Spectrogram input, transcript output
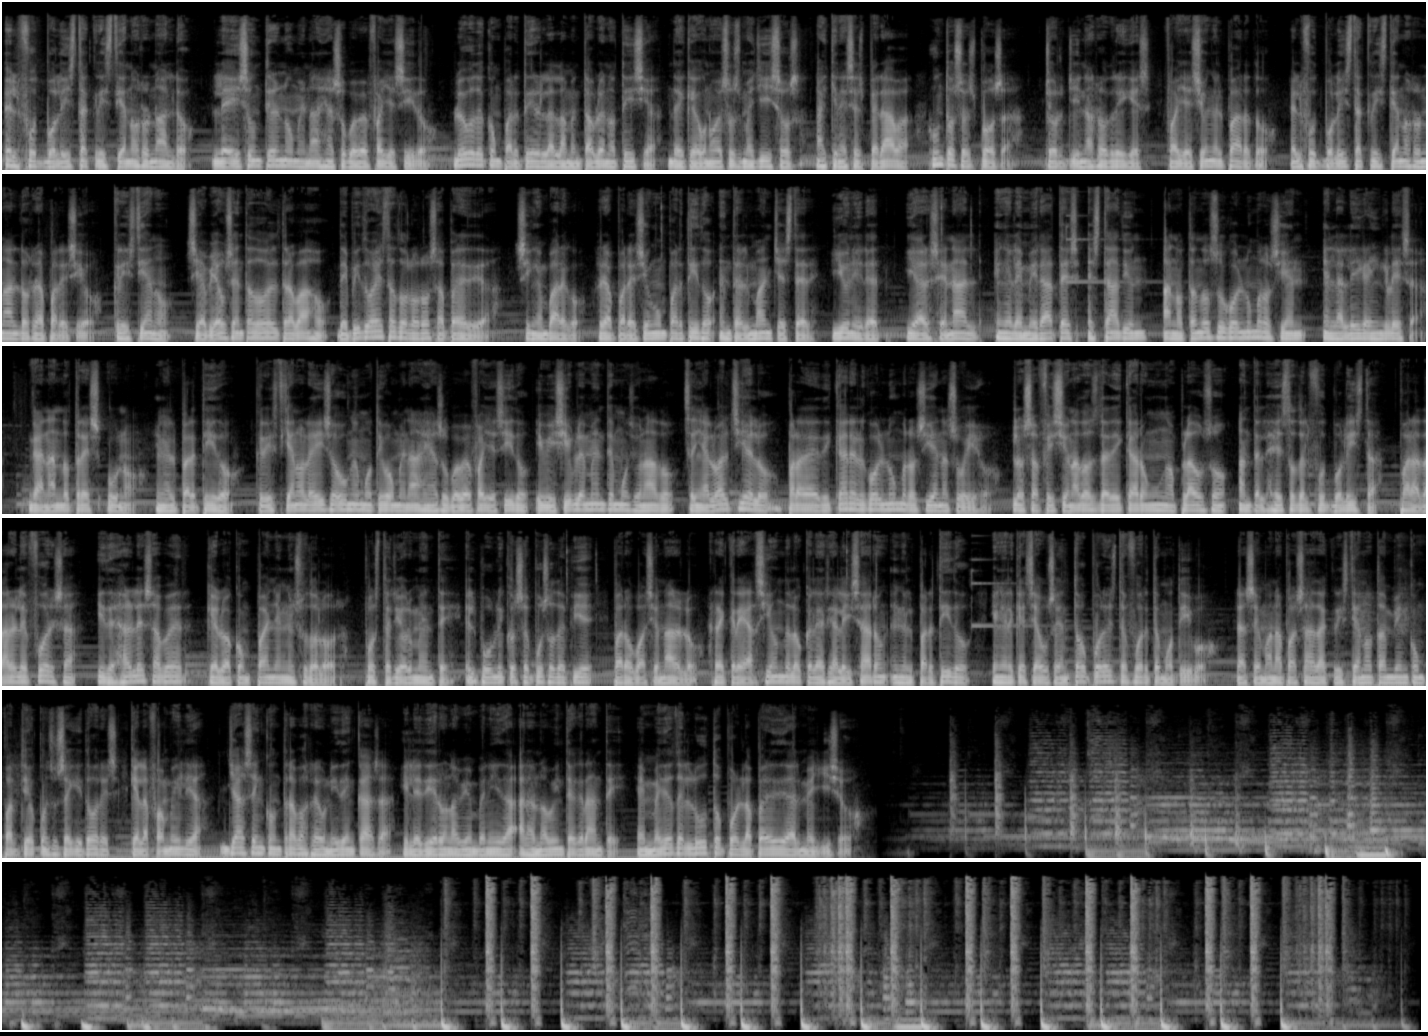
El futbolista Cristiano Ronaldo le hizo un tierno homenaje a su bebé fallecido, luego de compartir la lamentable noticia de que uno de sus mellizos, a quienes esperaba, junto a su esposa, Georgina Rodríguez, falleció en el parto, el futbolista Cristiano Ronaldo reapareció. Cristiano se había ausentado del trabajo debido a esta dolorosa pérdida. Sin embargo, reapareció en un partido entre el Manchester United y Arsenal en el Emirates Stadium, anotando su gol número 100 en la liga inglesa ganando 3-1. En el partido, Cristiano le hizo un emotivo homenaje a su bebé fallecido y visiblemente emocionado señaló al cielo para dedicar el gol número 100 a su hijo. Los aficionados dedicaron un aplauso ante el gesto del futbolista para darle fuerza y dejarle saber que lo acompañan en su dolor. Posteriormente, el público se puso de pie para ovacionarlo, recreación de lo que le realizaron en el partido en el que se ausentó por este fuerte motivo. La semana pasada, Cristiano también compartió con sus seguidores que la familia ya se encontraba reunida en casa y le dieron la bienvenida a la nueva integrante en medio del luto por la pérdida del mellizo.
